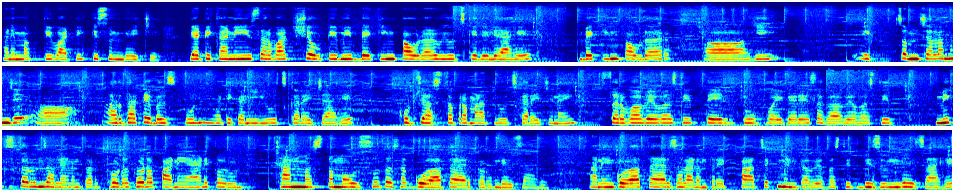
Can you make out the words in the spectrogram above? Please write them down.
आणि मग ती वाटी किसून घ्यायची. या ठिकाणी सर्वात शेवटी मी बेकिंग पावडर यूज केलेली आहे. बेकिंग पावडर ही एक चमच्याला म्हणजे अर्धा टेबलस्पून या ठिकाणी यूज करायची आहे. खूप जास्त प्रमाणात यूज करायची नाही. सर्व व्यवस्थित तेल तूप वगैरे सगळं व्यवस्थित मिक्स करून झाल्यानंतर थोडं थोडं पाणी ॲड करून छान मस्त मौसूत असा गोळा तयार करून घ्यायचा आहे. आणि गोळा तयार झाल्यानंतर एक पाच एक मिनटं व्यवस्थित भिजवून घ्यायचा आहे.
